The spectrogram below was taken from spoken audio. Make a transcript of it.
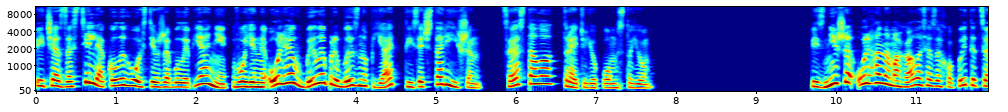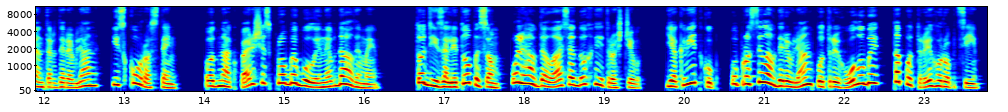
Під час застілля, коли гості вже були п'яні, воїни Ольги вбили приблизно 5 тисяч старішин. Це стало третьою помстою. Пізніше Ольга намагалася захопити центр деревлян і скоростень, однак перші спроби були невдалими. Тоді, за літописом, Ольга вдалася до хитрощів. Як відкуп, попросила в деревлян по три голуби та по три горобці.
